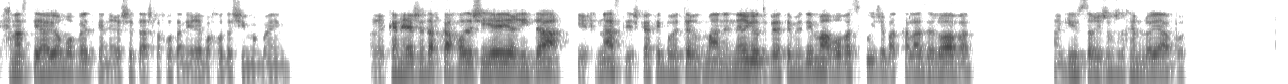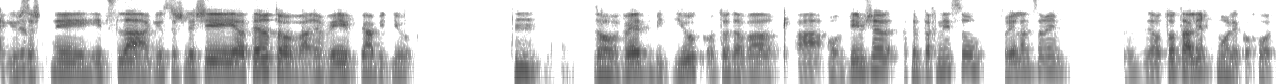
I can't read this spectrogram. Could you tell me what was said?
הכנסתי היום עובד, כנראה שאת ההשלכות אני אראה בחודשים הבאים. הרי כנראה שדווקא החודש יהיה ירידה, כי הכנסתי, השקעתי בו יותר זמן, אנרגיות, ואתם יודעים מה, רוב הסיכוי שבהתחלה זה לא עבד. הגיוס הראשון שלכם לא יעבוד. הגיוס yeah. השני יצלע, הגיוס השלישי יהיה יותר טוב, והרביעי יפגע בדיוק. Hmm. זה עובד בדיוק אותו דבר. העובדים שאתם תכניסו, פרילנסרים, זה אותו תהליך כמו לקוחות,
